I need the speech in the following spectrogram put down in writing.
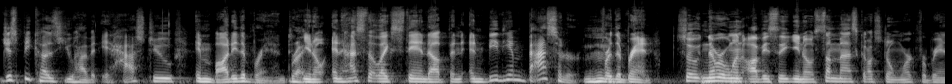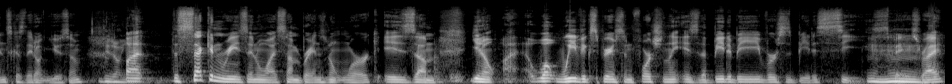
just because you have it, it has to embody the brand, Right. you know, and has to like stand up and, and be the ambassador Mm-hmm. for the brand. So number one, obviously, you know, some mascots don't work for brands because they don't use them. Don't but use the second reason why some brands don't work is, um, you know, I- what we've experienced, unfortunately, is the B two B versus B 2 C Mm-hmm. space, right?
